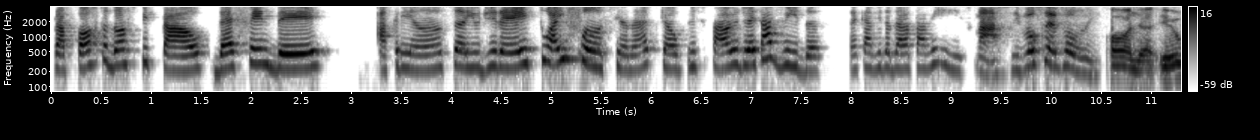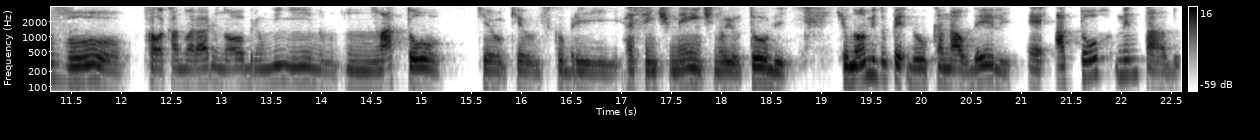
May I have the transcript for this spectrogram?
para a porta do hospital defender a criança e o direito à infância, né? Porque é o principal e o direito à vida, né? Que a vida dela estava em risco. Massa. E você, Volney? Olha, eu vou colocar no horário nobre um menino, um ator que eu, que eu descobri recentemente no YouTube, que o nome do, do canal dele é Atormentado.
